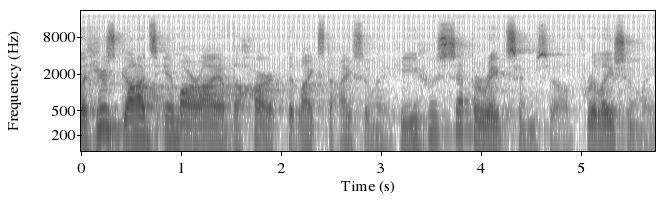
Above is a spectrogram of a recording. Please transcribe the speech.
But here's God's MRI of the heart that likes to isolate. He who separates himself relationally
